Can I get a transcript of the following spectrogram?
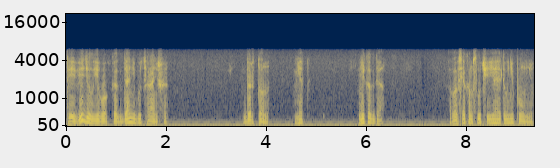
Ты видел его когда-нибудь раньше? Бертон. Нет. Никогда. Во всяком случае, я этого не помню.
